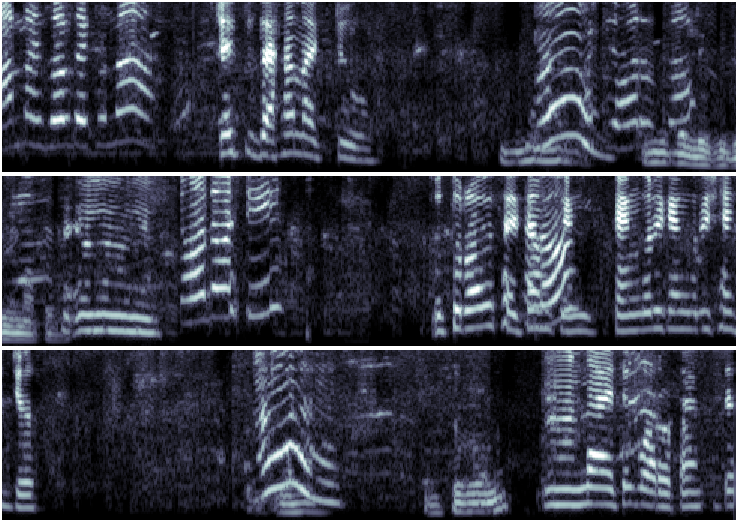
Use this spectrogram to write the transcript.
আর নাই ভালো দেখো না এই তো দেখা না একটু হুম, এই তো লিফিদের মতো হুম, জমা দেওয়াছি চাইতাম ক্যাঙ্গরি ক্যাঙ্গরি সাহায্যস না এটা বড়টা এটা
